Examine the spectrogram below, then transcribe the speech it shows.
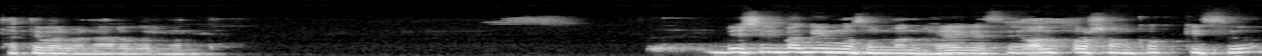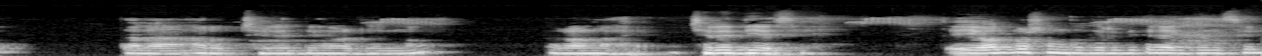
থাকতে পারবে না আরবের মধ্যে। বেশিরভাগই মুসলমান হয়ে গেছে। অল্প সংখ্যক কিছু তারা আরব ছেড়ে দেওয়ার জন্য রওনা হয়, ছেড়ে দিয়েছে। এই অল্প সংখ্যকের ভিতরে একজন ছিল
